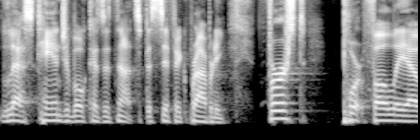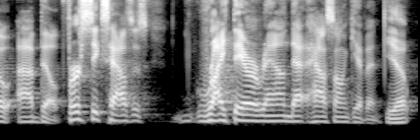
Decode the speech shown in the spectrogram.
less tangible because it's not specific property. First portfolio I built, first six houses right there around that house on Gibbon. yep.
